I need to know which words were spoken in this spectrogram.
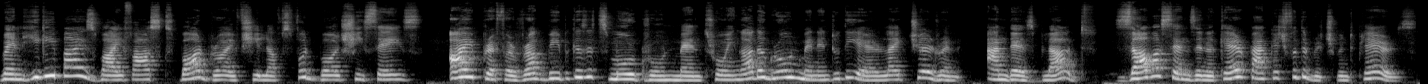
When Higgy Pie's wife asks Barbara if she loves football, she says, I prefer rugby because it's more grown men throwing other grown men into the air like children, and there's blood. Zava sends in a care package for the Richmond players.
